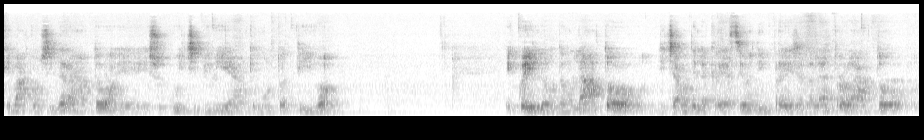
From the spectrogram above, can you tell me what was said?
che va considerato e su cui CPV è anche molto attivo è quello da un lato diciamo, della creazione di imprese, dall'altro lato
